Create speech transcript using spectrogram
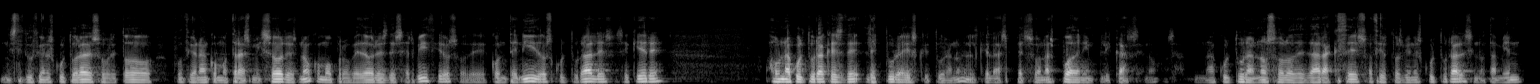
instituciones culturales sobre todo funcionan como transmisores, ¿no? como proveedores de servicios o de contenidos culturales, si se quiere, a una cultura que es de lectura y escritura, ¿no? en el que las personas puedan implicarse. ¿no? una cultura no solo de dar acceso a ciertos bienes culturales, sino también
